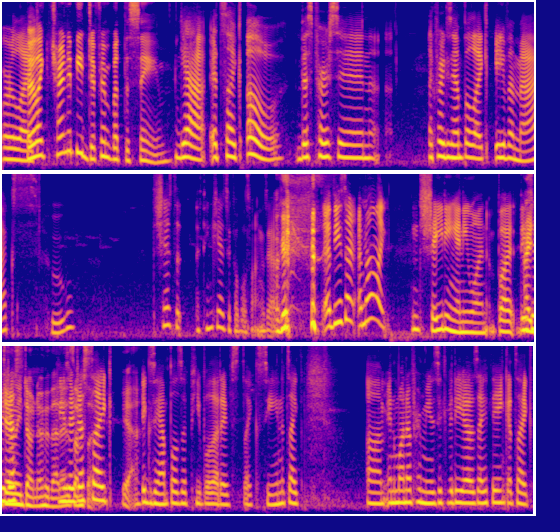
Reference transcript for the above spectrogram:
or like They're like trying to be different but the same. yeah it's like oh this person like for example like ava max Who? she has. A, I think she has a couple songs out. Okay. These are. I'm not like shading anyone, but these I are generally just don't know who that is. these are I'm just sorry. like yeah. examples of people that I've like seen. It's like um, in one of her music videos, I think it's like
